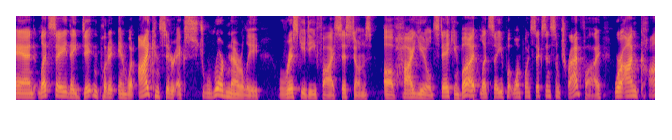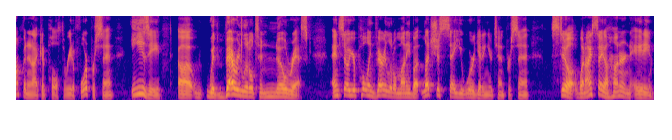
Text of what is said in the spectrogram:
And let's say they didn't put it in what I consider extraordinarily risky DeFi systems of high yield staking. But let's say you put 1.6 in some TradFi, where I'm confident I could pull 3 to 4% easy uh, with very little to no risk. And so you're pulling very little money, but let's just say you were getting your 10%. Still, when I say 180,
